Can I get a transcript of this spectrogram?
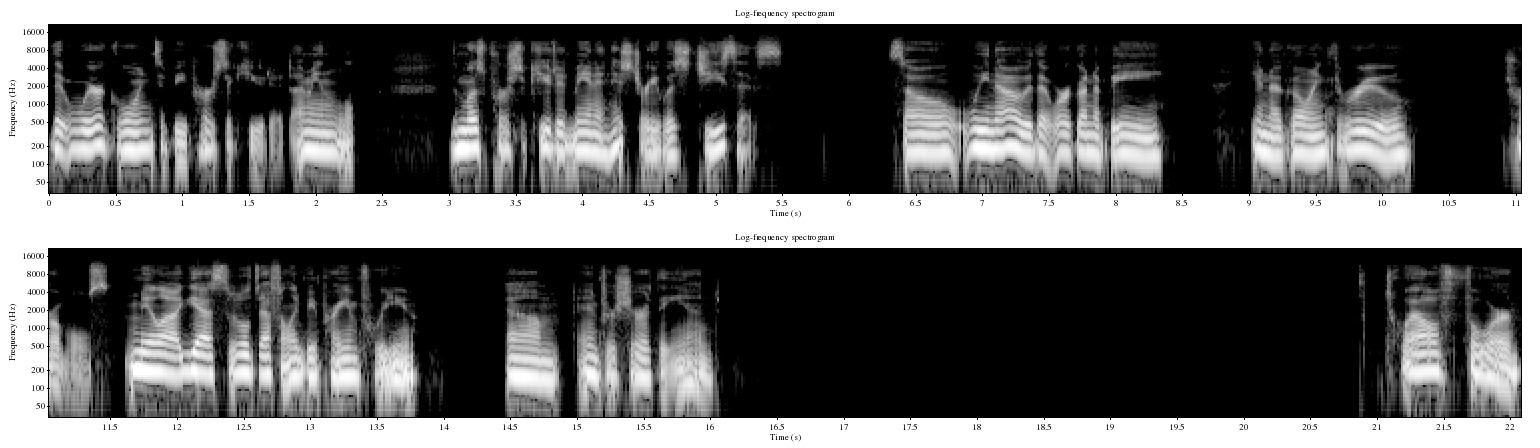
that we're going to be persecuted. I mean, the most persecuted man in history was Jesus. So we know that we're going to be, you know, going through troubles. Mila, yes, we'll definitely be praying for you. Um, and for sure at the end. 12 4.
